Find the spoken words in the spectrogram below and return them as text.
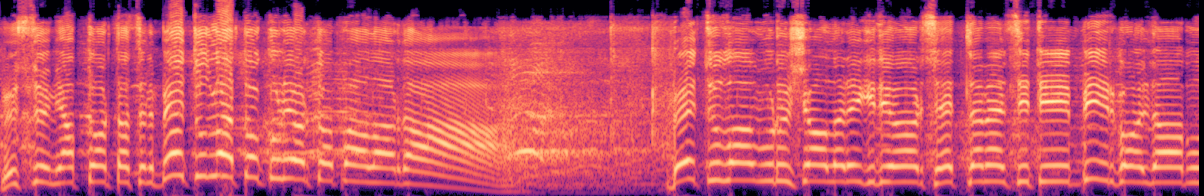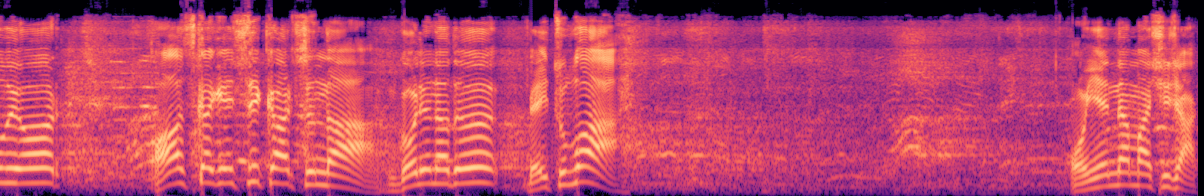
Müslüm yaptı ortasını. Beytullah dokunuyor top ağlarda. Beytullah vuruş ağlara gidiyor. Setlemen City bir gol daha buluyor. Aska Gençlik karşısında. Golün adı Beytullah. 17'den başlayacak.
